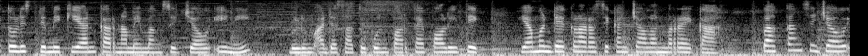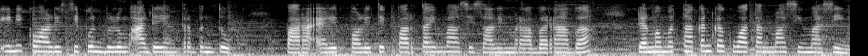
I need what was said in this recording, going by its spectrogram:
tulis demikian karena memang sejauh ini belum ada satupun partai politik yang mendeklarasikan calon mereka. Bahkan sejauh ini koalisi pun belum ada yang terbentuk. Para elit politik partai masih saling meraba-raba dan memetakan kekuatan masing-masing,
